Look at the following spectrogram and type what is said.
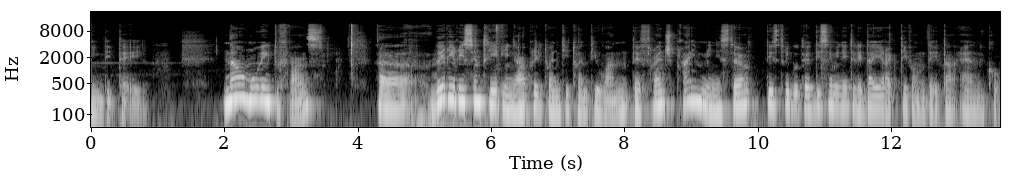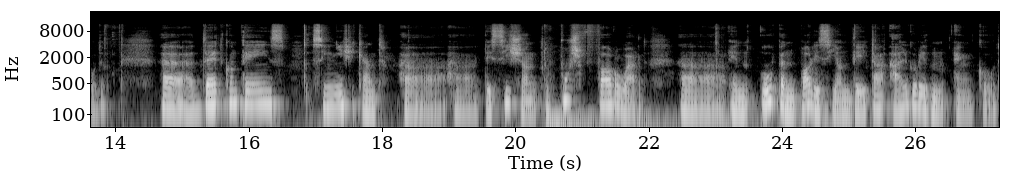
in detail. Now moving to France, uh, very recently in April 2021, the French Prime Minister distributed, disseminated a directive on data and code uh, that contains significant uh, uh, decision to push forward Uh, an open policy on data, algorithm, and code.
